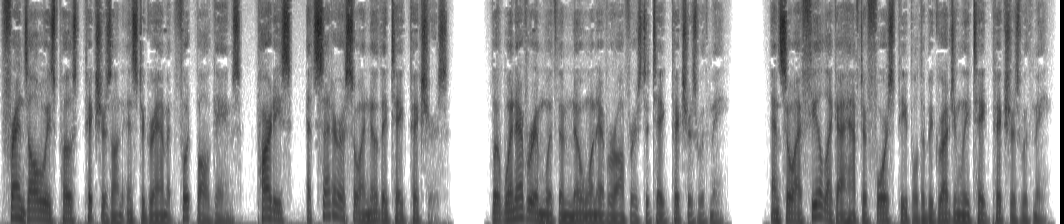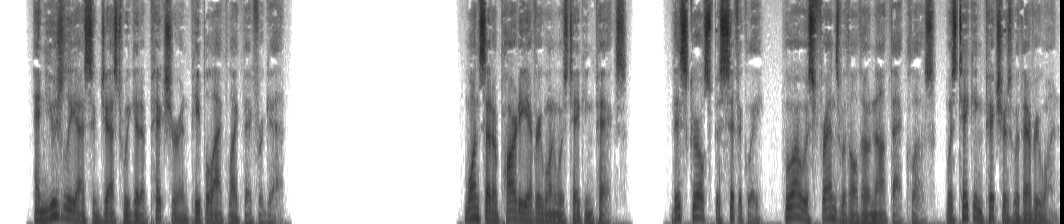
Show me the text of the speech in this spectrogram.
Friends always post pictures on Instagram at football games, parties, etc., so I know they take pictures. But whenever I'm with them, no one ever offers to take pictures with me. And so I feel like I have to force people to begrudgingly take pictures with me. And usually I suggest we get a picture and people act like they forget. Once at a party, everyone was taking pics. This girl specifically, who I was friends with although not that close, was taking pictures with everyone.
